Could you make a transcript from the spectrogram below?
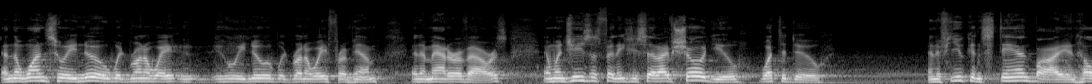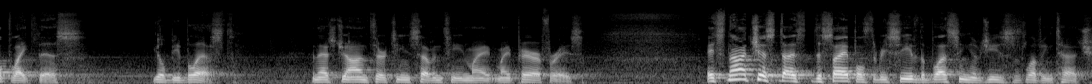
and the ones who he knew would run away, who he knew would run away from him in a matter of hours. And when Jesus finished, he said, "I've showed you what to do and if you can stand by and help like this, you'll be blessed. And that's John 13, 17, my, my paraphrase. It's not just disciples that receive the blessing of Jesus' loving touch.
